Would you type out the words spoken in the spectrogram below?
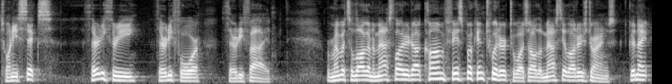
26, 33, 34, 35. Remember to log on to masslottery.com, Facebook, and Twitter to watch all the Mass State Lottery's drawings. Good night.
